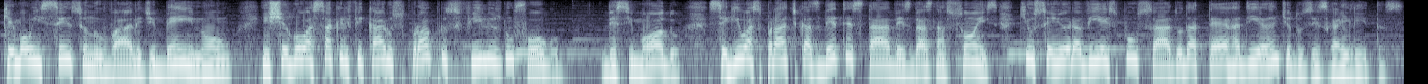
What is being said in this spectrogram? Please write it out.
queimou incenso no vale de Ben-Inon e chegou a sacrificar os próprios filhos no fogo. Desse modo, seguiu as práticas detestáveis das nações que o Senhor havia expulsado da terra diante dos israelitas.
